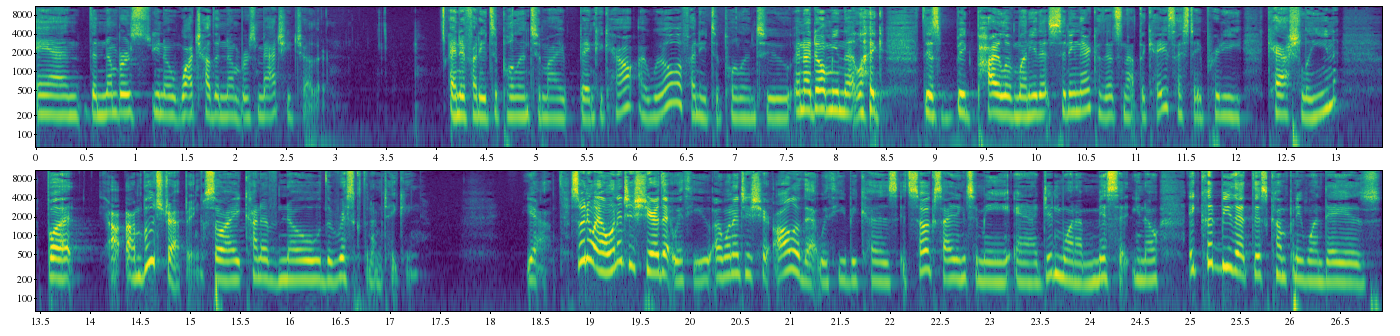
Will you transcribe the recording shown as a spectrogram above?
And the numbers, you know, watch how the numbers match each other. And if I need to pull into my bank account, I will. If I need to pull into, and I don't mean that like this big pile of money that's sitting there, because that's not the case. I stay pretty cash lean. But I'm bootstrapping, so I kind of know the risk that I'm taking. Yeah. So anyway, I wanted to share that with you. I wanted to share all of that with you because it's so exciting to me and I didn't want to miss it. You know, it could be that this company one day is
